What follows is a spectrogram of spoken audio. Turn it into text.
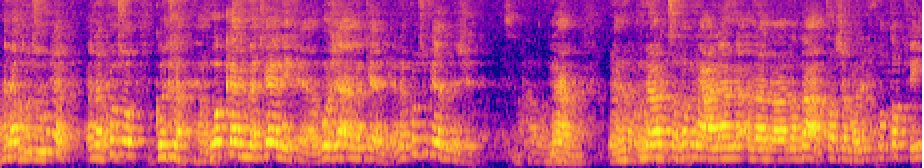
أنا كنت هناك. أنا كنت كنت هو كان مكاني فيها هو جاء مكاني. أنا كنت في هذا المسجد. سبحان الله. نعم. نحن كنا اتفقنا على أننا نضع ترجمة للخطب في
